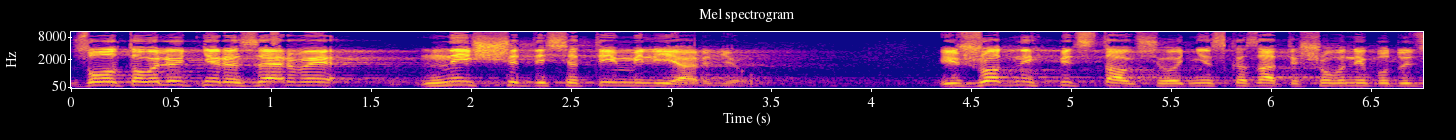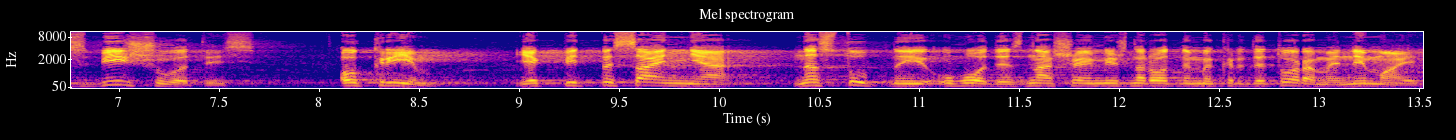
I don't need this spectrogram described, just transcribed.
Золотовалютні резерви нижче 10 мільярдів. І жодних підстав сьогодні сказати, що вони будуть збільшуватись, окрім як підписання наступної угоди з нашими міжнародними кредиторами, немає.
